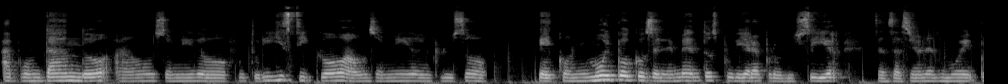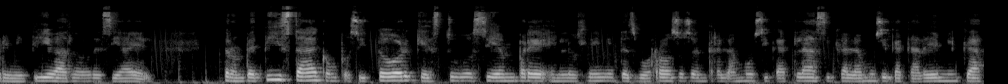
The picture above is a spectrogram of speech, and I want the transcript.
apuntando a un sonido futurístico, a un sonido incluso que con muy pocos elementos pudiera producir sensaciones muy primitivas, lo decía él trompetista, compositor que estuvo siempre en los límites borrosos entre la música clásica, la música académica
